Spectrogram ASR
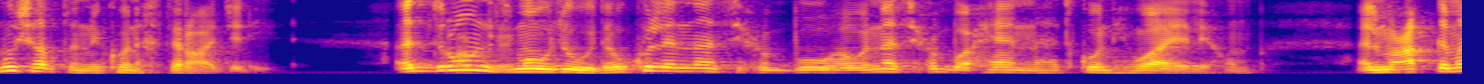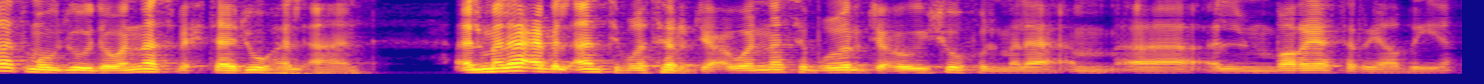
مو شرط إنه يكون اختراع جديد. ال drones okay. موجودة وكل الناس يحبوها والناس يحبوا أحيانا إنها تكون هواية لهم. المعقمات موجودة والناس بيحتاجوها الآن. الملاعب الآن تبغى ترجع والناس يبغوا يرجعوا يشوفوا الملاعب آه، المباريات الرياضية.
